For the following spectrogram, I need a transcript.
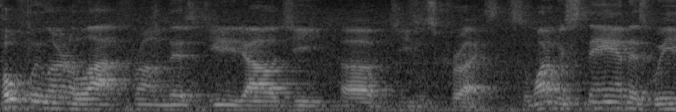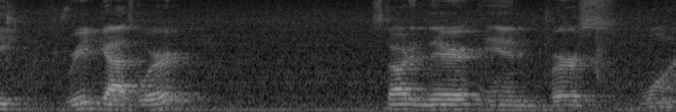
hopefully learn a lot from this genealogy of Jesus Christ. So, why don't we stand as we read God's word, starting there in verse 1.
